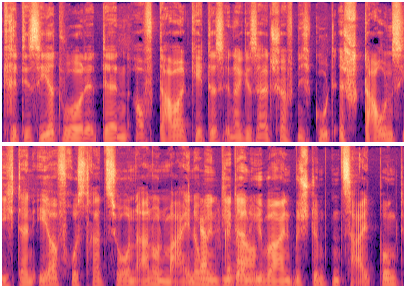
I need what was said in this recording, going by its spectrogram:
kritisiert wurde, denn auf Dauer geht es in der Gesellschaft nicht gut. Es stauen sich dann eher Frustrationen an und Meinungen, genau. die dann genau. über einen bestimmten Zeitpunkt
